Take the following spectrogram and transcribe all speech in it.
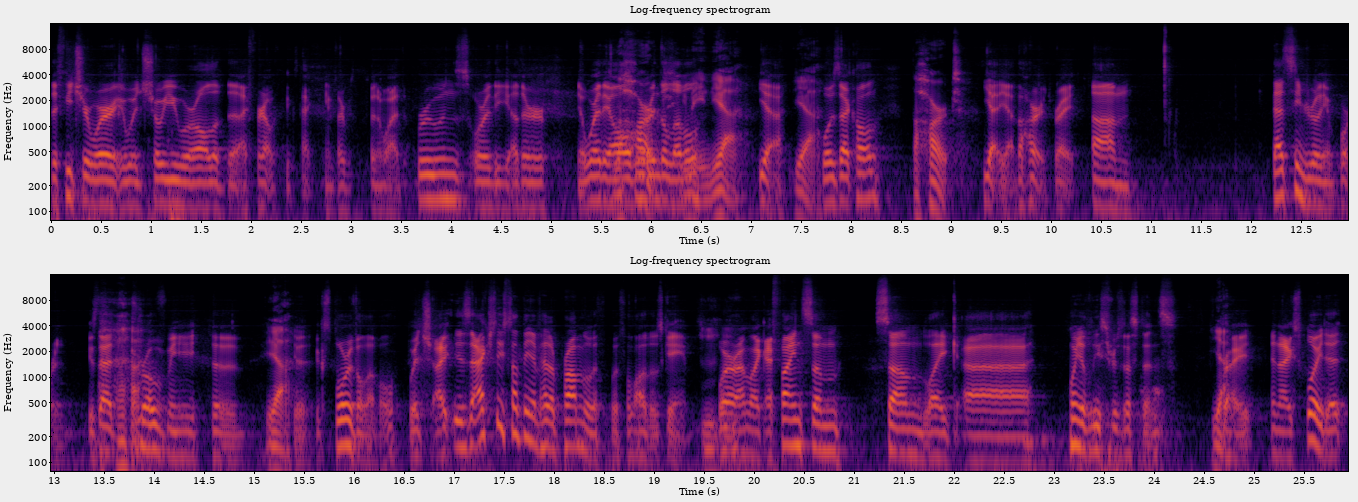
the feature where it would show you where all of the I forgot what the exact names are. It's been a while. The runes or the other, you know, where they all The were in the level. mean, yeah, Yeah. Yeah. What was that called? the heart. Yeah, yeah, the heart, right. Um, that seemed really important because that drove me to Yeah. explore the level, which I, is actually something I've had a problem with with a lot of those games, Mm-hmm. where I'm like, I find some some like uh, point of least resistance, Yeah. right, and I exploit it,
